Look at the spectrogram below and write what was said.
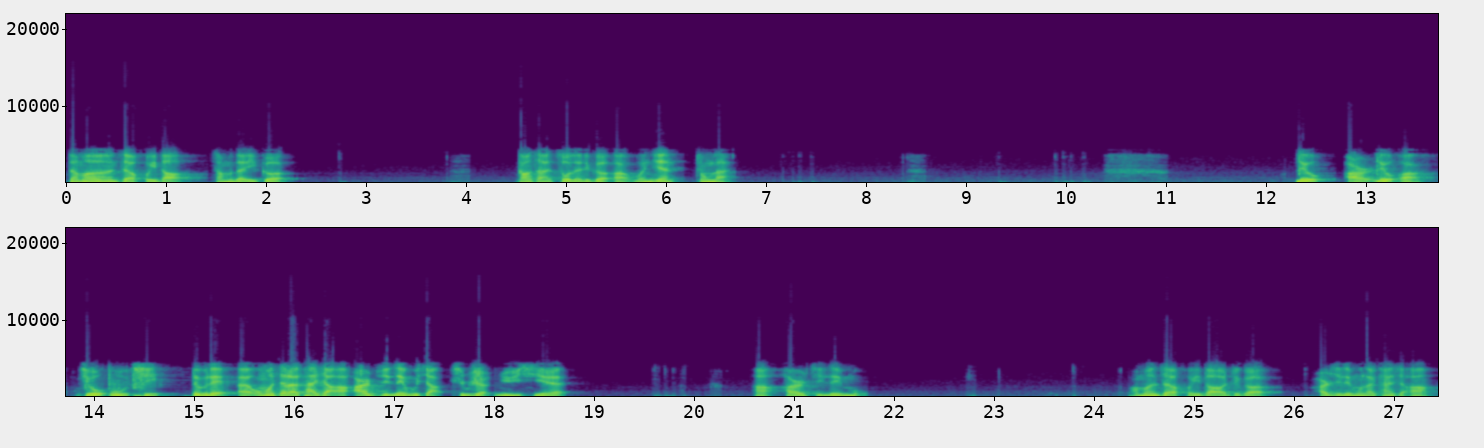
咱们再回到咱们的一个刚才做的这个啊文件中来，六二六啊九五七，对不对？哎，我们再来看一下啊，二级类目下是不是女鞋啊？二级类目。我们再回到这个二级类目来看一下啊，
